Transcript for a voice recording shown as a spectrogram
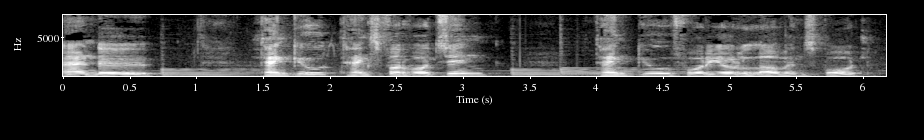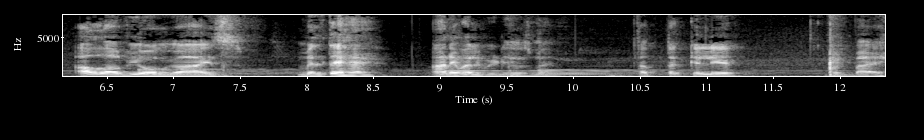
And thank you thanks for watching thank you for your love and support I love you all guys मिलते हैं आने वाली वीडियोस में। तब तक के लिए गुड बाय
